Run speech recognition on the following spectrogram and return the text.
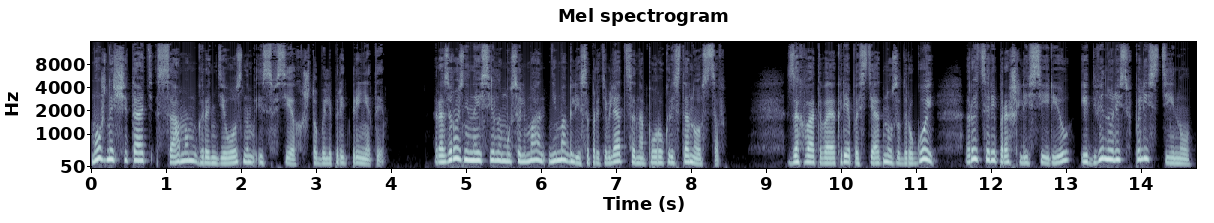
можно считать самым грандиозным из всех, что были предприняты. Разрозненные силы мусульман не могли сопротивляться напору крестоносцев. Захватывая крепости одну за другой, рыцари прошли Сирию и двинулись в Палестину,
